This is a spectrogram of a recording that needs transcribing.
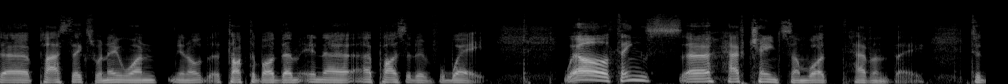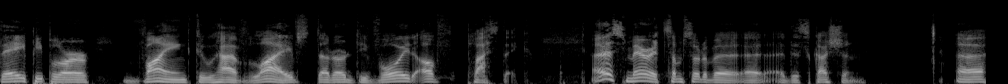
uh, plastics when anyone, you know, talked about them in a, a positive way. Well, things uh, have changed somewhat, haven't they? Today, people are vying to have lives that are devoid of plastic. This merits some sort of a, a, a discussion. Uh,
